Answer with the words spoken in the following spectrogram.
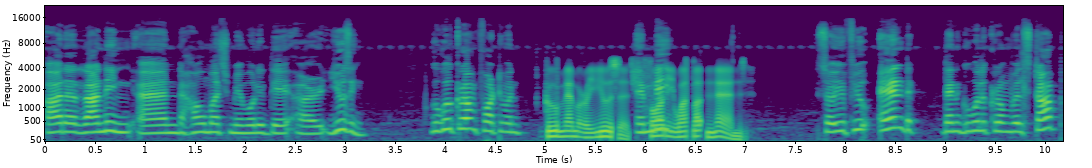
are running and how much memory they are using google chrome 41 Goo memory usage MB. 41 button end. so if you end then google chrome will stop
